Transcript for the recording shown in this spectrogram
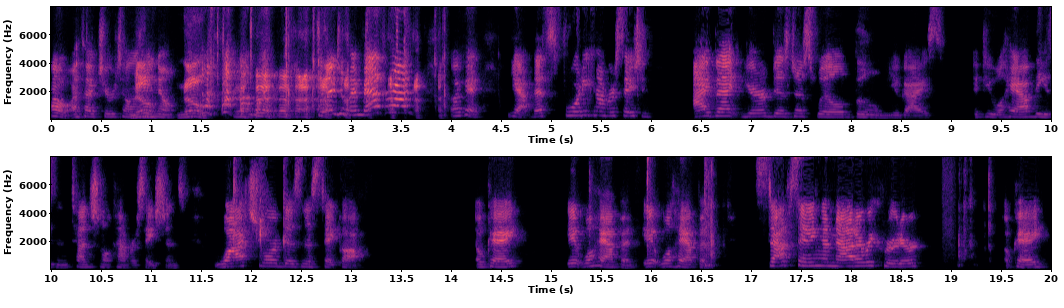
Oh, I thought you were telling no, me no. No. Did I do my math wrong? Okay. Yeah, that's 40 conversations. I bet your business will boom, you guys, if you will have these intentional conversations. Watch your business take off. Okay? It will happen. It will happen. Stop saying I'm not a recruiter. Okay?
